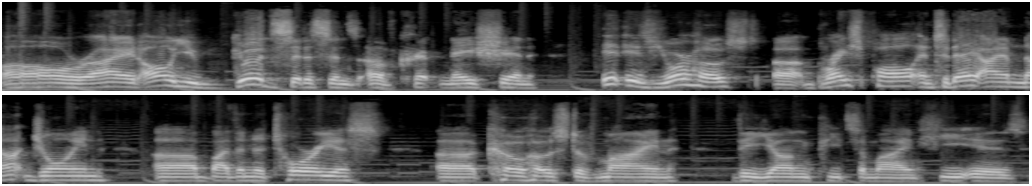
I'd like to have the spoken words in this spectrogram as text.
All right, all you good citizens of Crypt Nation, it is your host, uh, Bryce Paul, and today I am not joined uh, by the notorious uh, co host of mine, the young pizza mind. He is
